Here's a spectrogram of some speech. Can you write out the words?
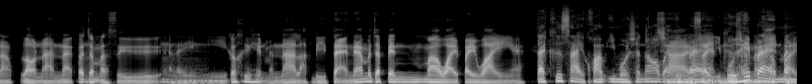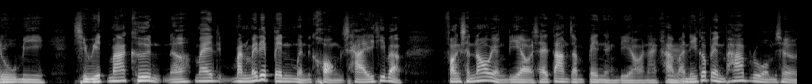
นะเหล่านั้นน่ะก็จะมาซื้ออมอะไรอย่างนี้ก็คือเห็นมันน่ารักดี แต่อันเนี้ยมันจะเป็นมาไวไปไวไงแต่คือใส่ความอิโมชัน a ลไปใช่ที่แบรใส่นด์ emotional คือให้แบรนด์มันเข้าไปดูมีชีวิตมากขึ้นเนอะไม่มันไม่ได้เป็นเหมือนของใช้ที่แบบฟังชั่น a ลอย่างเดียวใช้ตามจำเป็นอย่างเดียวนะครับอืมอันนี้ก็เป็นภาพรวมเชิง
